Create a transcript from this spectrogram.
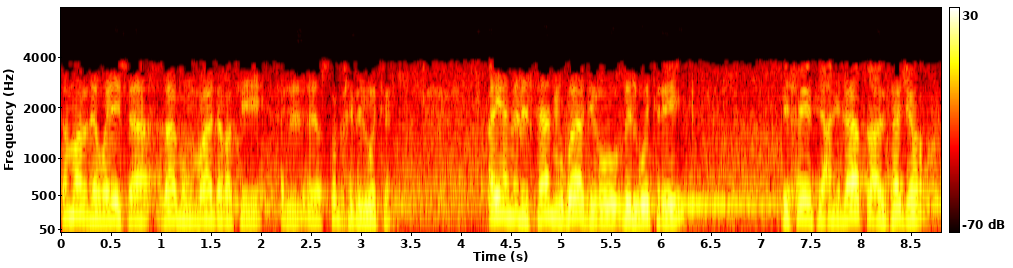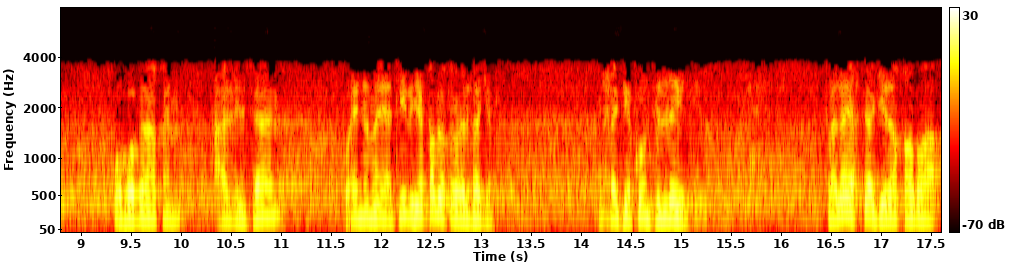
ثم ورد أبو عيسى باب مبادرة الصبح بالوتر. أي أن الإنسان يبادر بالوتر بحيث يعني لا يطلع الفجر وهو باق؟ على الإنسان وإنما يأتي به قبل طلوع الفجر بحيث يكون في الليل. فلا يحتاج إلى قضاء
